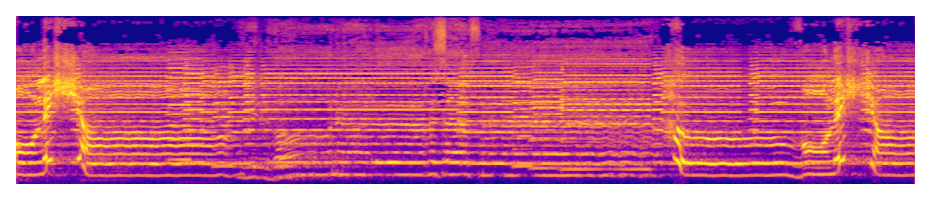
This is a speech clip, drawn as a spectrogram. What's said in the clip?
vont les chiens. Ils vont leurs affaires Où vont les chiens?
